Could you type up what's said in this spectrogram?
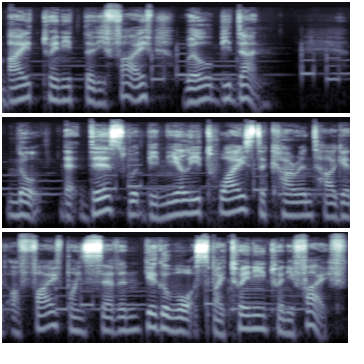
by 2035 will be done. Note that this would be nearly twice the current target of 5.7 gigawatts by 2025.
